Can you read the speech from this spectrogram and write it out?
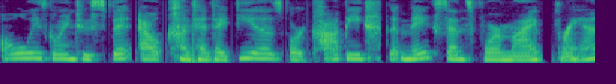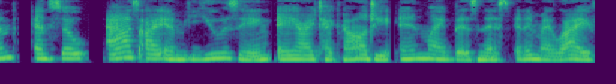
always going to spit out content ideas or copy that makes sense for my brand. And so as I am using AI technology in my business and in my life,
